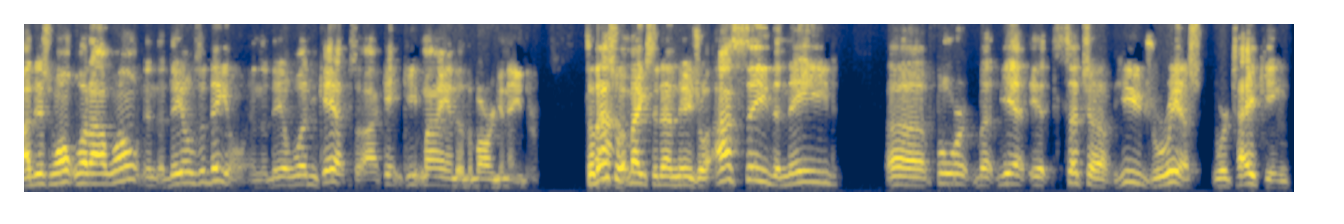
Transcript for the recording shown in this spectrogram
I just want what I want, and the deal's a deal, and the deal wasn't kept, so I can't keep my end of the bargain either. So that's what makes it unusual. I see the need uh, for it, but yet it's such a huge risk we're taking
